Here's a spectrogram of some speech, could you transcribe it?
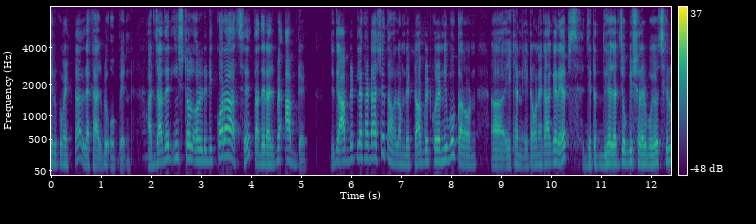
এরকম একটা লেখা আসবে ওপেন আর যাদের ইনস্টল অলরেডি করা আছে, তাদের আসবে আপডেট যদি আপডেট লেখাটা আসে, তাহলে আমরা একটু আপডেট করে নিব। কারণ এখানে, এটা অনেক আগের অ্যাপস যেটা দুই হাজার চব্বিশ সালের বইও ছিল।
